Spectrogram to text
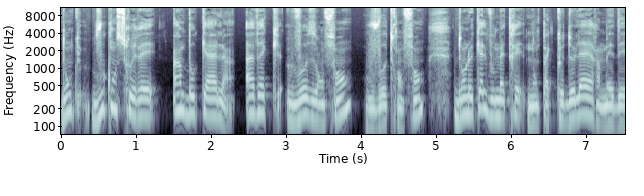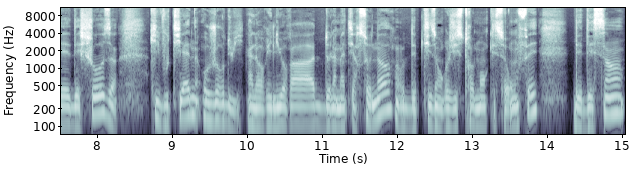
Donc vous construirez un bocal avec vos enfants ou votre enfant dans lequel vous mettrez non pas que de l'air mais des, des, choses qui vous tiennent aujourd'hui. Alors il y aura de la matière sonore, des petits enregistrements qui seront faits, des dessins,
